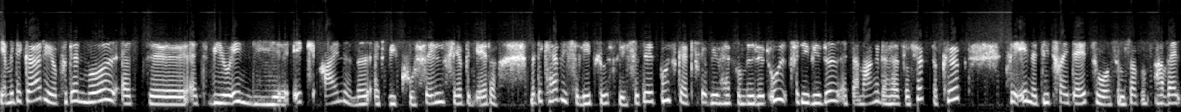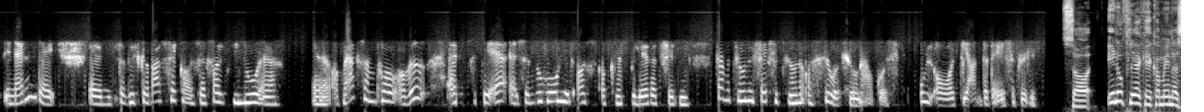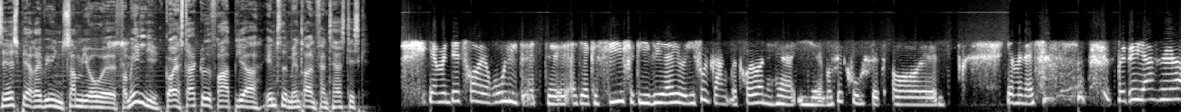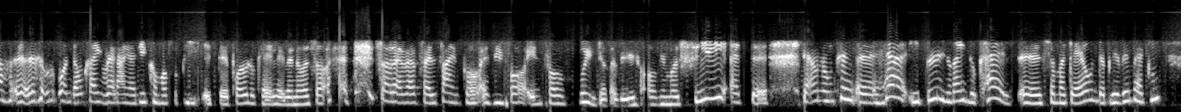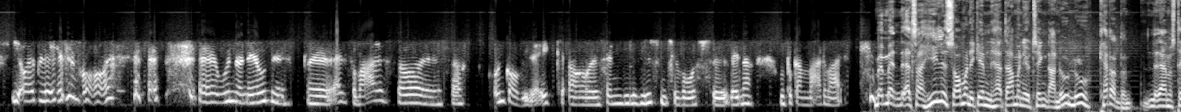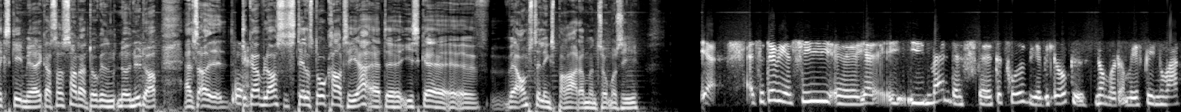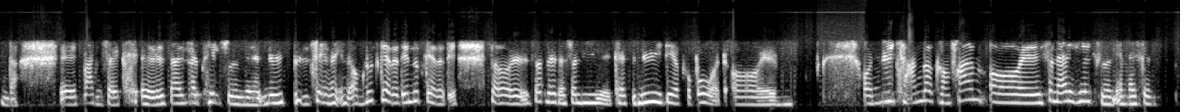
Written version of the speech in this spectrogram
Jamen det gør det jo på den måde, at, øh, at vi jo egentlig øh, ikke regnede med, at vi kunne sælge flere billetter. Men det kan vi så lige pludselig. Så det budskab skal vi jo have formidlet ud, fordi vi ved, at der er mange, der har forsøgt at købe til en af de tre datoer, som så har valgt en anden dag. Øh, så vi skal bare sikre os, at folk de nu er øh, opmærksom på og ved, at det er altså nu muligt også at købe billetter til den 25., 26. og 27. august. Ud over de andre dage selvfølgelig. Så endnu flere kan komme ind og se Esbjerg Revyen, som jo øh, formentlig, går jeg stærkt ud fra, bliver intet mindre end fantastisk. Jamen, det tror jeg roligt, at, øh, at jeg kan sige, fordi vi er jo i fuld gang med prøverne her i uh, Musikhuset, og øh, jamen altså, med det jeg hører øh, rundt omkring, hver gang jeg lige kommer forbi et øh, prøvelokale eller noget, så, så er der i hvert fald tegn på, at vi får en forrygende revy. Og vi må sige, at øh, der er jo nogle ting øh, her i byen, rent lokalt, øh, som er gaven, der bliver ved med at give i øjeblikket, hvor øh, uden at nævne øh, alt for meget, så, øh, så undgår vi da ikke at øh, sende en lille hilsen til vores øh, venner ude på Gamle Vardevej. men, men altså hele sommeren igennem her, der har man jo tænkt, at nu, nu kan der nærmest ikke ske mere, ikke? og så, så er der dukket noget nyt op. Altså øh, ja. det gør vel også, stiller store krav til jer, at øh, I skal øh, være omstillingsparat, om man så må sige. Ja, altså det vil jeg sige, øh, ja, i, i mandags, øh, der troede vi, at vi lukkede nummeret om FB, nu var den der. Øh, var den så ikke. Øh, der er så hele tiden øh, nye bulletiner ind om, nu sker der det, nu sker der det. Så, øh, så blev der så lige øh, kastet nye idéer på bordet, og, øh, og nye tanker kom frem, og øh, sådan er det hele tiden. Jamen, altså,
